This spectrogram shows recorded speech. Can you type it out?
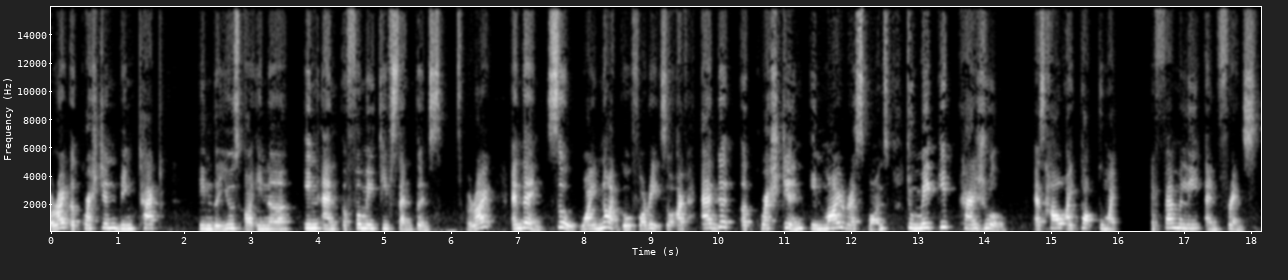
all right a question being tagged in the use or in a in an affirmative sentence. All right and then so why not go for it? So i've added a question in my response to make it casual as how i talk to my, my family and friends.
